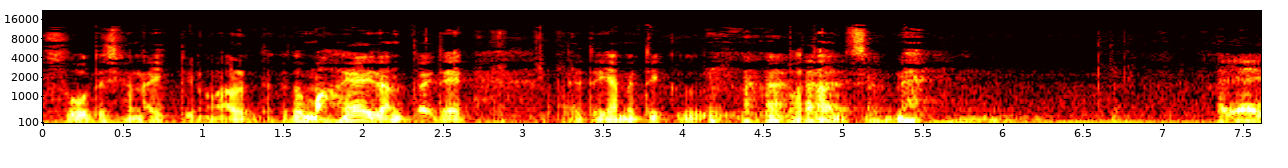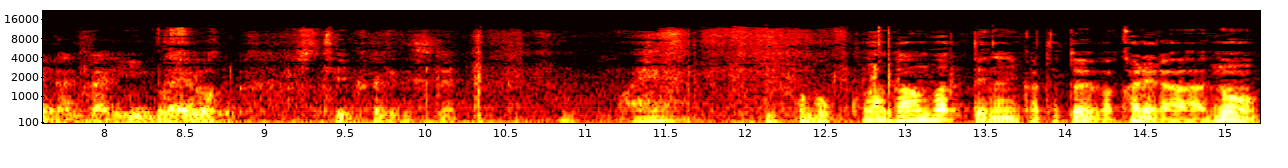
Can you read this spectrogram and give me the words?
そうでしかないっていうのがあるんだけどまあ早い段階で大体やめていくパターンですよね。早い段階で引退をしていくわけですね僕は頑張って何か例えば彼らの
